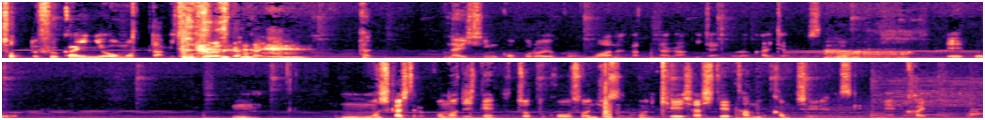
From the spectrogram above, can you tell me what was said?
ちょっと不快に思ったみたいなことが書いてある内心快く思わなかったがみたいなことが書いてあるんですけどえっ、と、うん。うんもしかしたらこの時点でちょっと高尊術の方に傾斜してたのかもしれないですけどね、介護は。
